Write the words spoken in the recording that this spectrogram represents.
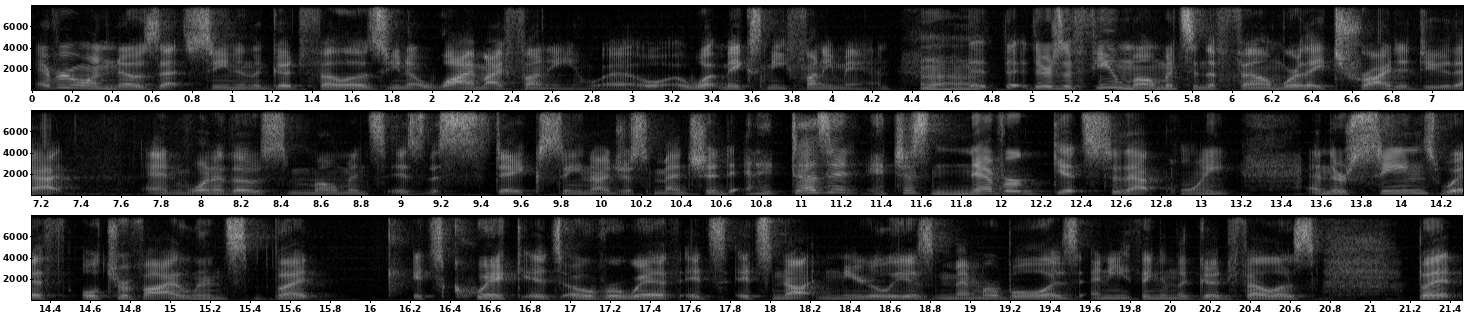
Everyone knows that scene in The Goodfellas. You know, why am I funny? What makes me funny, man? Uh-huh. There's a few moments in the film where they try to do that, and one of those moments is the steak scene I just mentioned. And it doesn't it just never gets to that point. and there's scenes with ultra violence but it's quick it's over with it's it's not nearly as memorable as anything in the Goodfellas. But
